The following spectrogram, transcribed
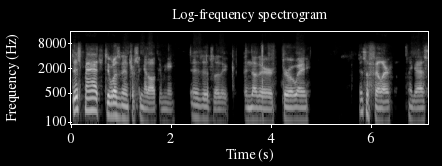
this match it wasn't interesting at all to me. It's just like another throwaway. It's a filler, I guess.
